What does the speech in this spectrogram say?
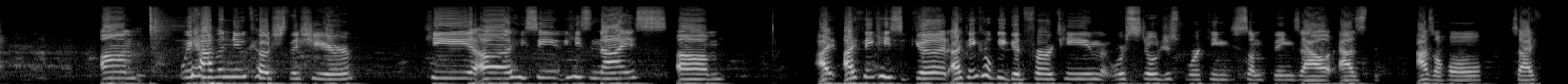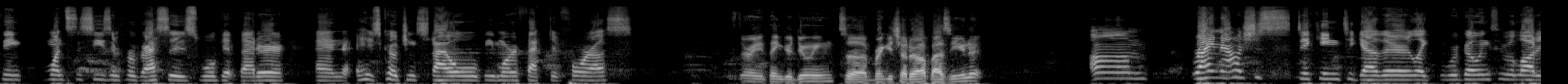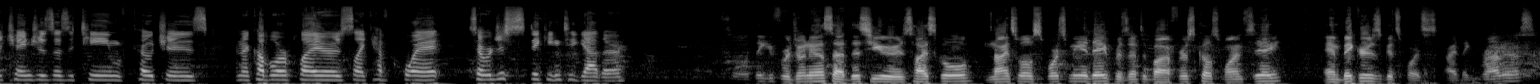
Um, we have a new coach this year. He uh he seem he's nice. Um, I I think he's good. I think he'll be good for our team. We're still just working some things out as as a whole. So I think once the season progresses, we'll get better, and his coaching style will be more effective for us. Is there anything you're doing to bring each other up as a unit? Um, right now it's just sticking together. Like we're going through a lot of changes as a team with coaches, and a couple of players like have quit. So we're just sticking together. Thank you for joining us at this year's high school 912 Sports Media Day presented by First Coast YMCA and Baker's Good Sports. All right, thank you for having us.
